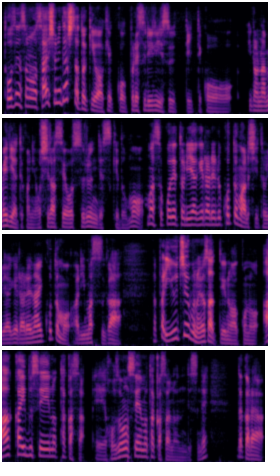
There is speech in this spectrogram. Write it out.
当然その最初に出した時は結構プレスリリースって言ってこういろんなメディアとかにお知らせをするんですけども、まあそこで取り上げられることもあるし取り上げられないこともありますが、やっぱり YouTube の良さっていうのはこのアーカイブ性の高さ、えー保存性の高さなんですね。だから、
